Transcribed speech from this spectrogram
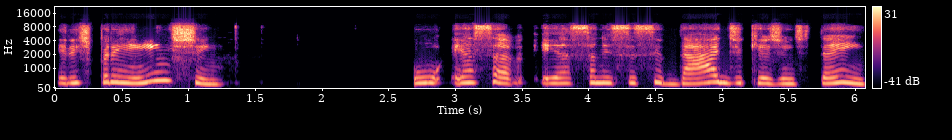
Eles preenchem o, essa, essa necessidade que a gente tem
